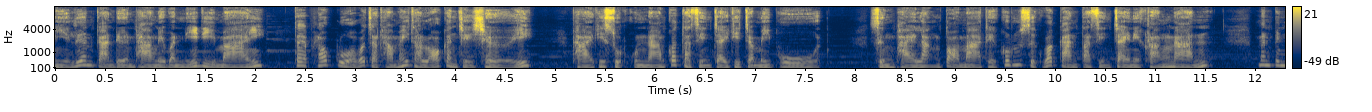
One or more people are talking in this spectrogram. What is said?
มีเลื่อนการเดินทางในวันนี้ดีไหม แต่เพราะกลัวว่าจะทำให้ทะเลาะกันเฉยๆ ท้ายที่สุดคุณน้ำก็ตัดสินใจที่จะไม่พูด ซึ่งภายหลังต่อมาเธอก็รู้สึกว่าการตัดสินใจในครั้งนั้น มันเป็น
